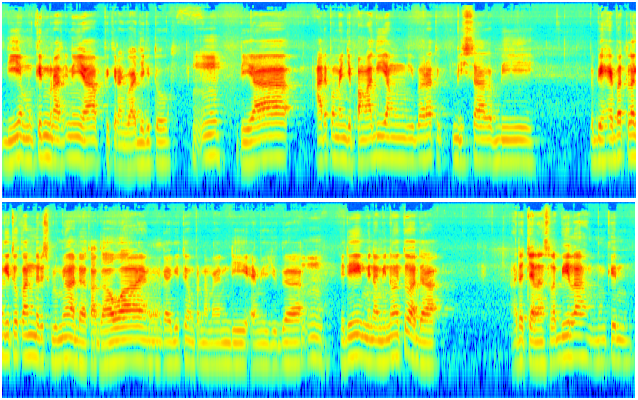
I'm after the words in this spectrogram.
dia mungkin merasa ini ya pikiran gue aja gitu. Mm-mm. dia ada pemain Jepang lagi yang ibarat bisa lebih lebih hebat lagi tuh kan. Dari sebelumnya ada Kagawa yang kayak gitu yang pernah main di MU juga. Mm-mm. jadi Minamino itu ada ada challenge lebih lah mungkin.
